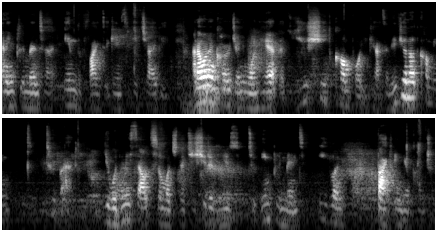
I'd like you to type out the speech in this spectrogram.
an implementer in the fight against HIV. And I want to encourage anyone here that you should come for ICASA. And if you're not coming, too bad. You would miss out so much that you should have used to implement even back in your countries.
